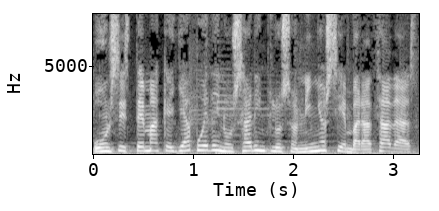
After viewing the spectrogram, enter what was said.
Un sistema que ya pueden usar incluso niños y embarazadas.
